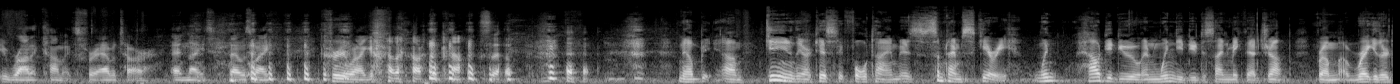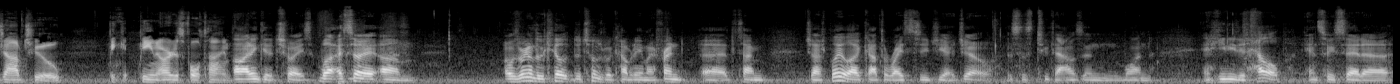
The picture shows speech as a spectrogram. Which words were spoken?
erotic comics for Avatar at night. That was my career when I got out of college. So. Now, um, getting into the artistic full time is sometimes scary. When, how did you and when did you decide to make that jump from a regular job to be, being an artist full time? Oh, I didn't get a choice. Well, I so I, um, I was working at the, the children's book company, and my friend uh, at the time, Josh Blaylock, got the rights to GI Joe. This is 2001, and he needed help, and so he said, uh,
